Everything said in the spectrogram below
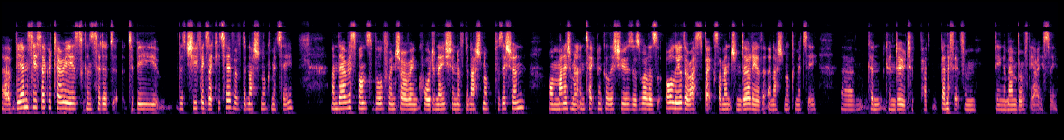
Uh, the NC Secretary is considered to be the chief executive of the National Committee and they're responsible for ensuring coordination of the national position on management and technical issues, as well as all the other aspects I mentioned earlier that a national committee um, can, can do to benefit from being a member of the IEC.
